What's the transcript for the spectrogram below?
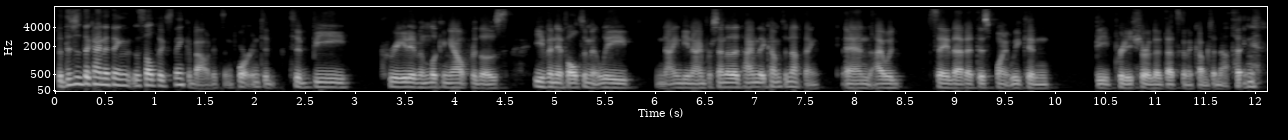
but this is the kind of thing that the Celtics think about. It's important to to be creative and looking out for those, even if ultimately 99% of the time they come to nothing. And I would say that at this point we can be pretty sure that that's going to come to nothing.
